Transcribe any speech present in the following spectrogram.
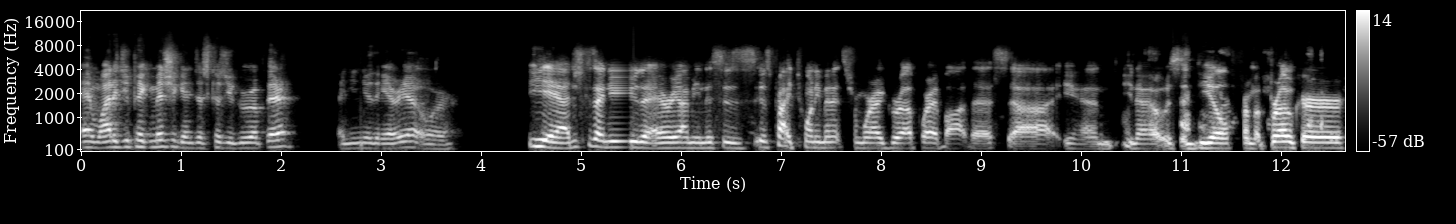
And why did you pick Michigan? Just because you grew up there and you knew the area, or? Yeah, just because I knew the area. I mean, this is it was probably 20 minutes from where I grew up, where I bought this, uh, and you know, it was a deal from a broker.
